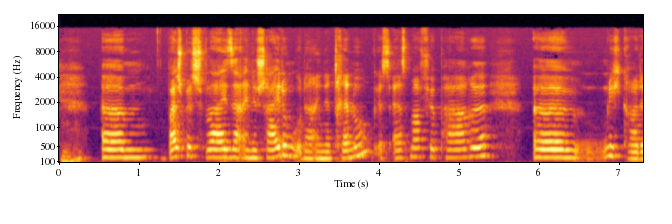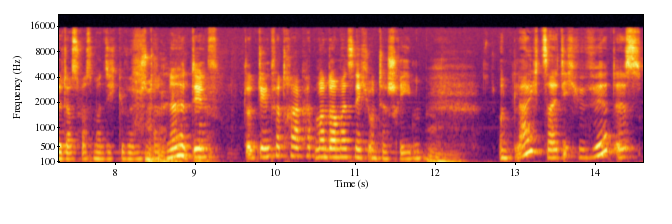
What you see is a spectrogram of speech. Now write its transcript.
Mhm. Ähm, beispielsweise eine Scheidung oder eine Trennung ist erstmal für Paare äh, nicht gerade das, was man sich gewünscht hat. Ne? Den, den Vertrag hat man damals nicht unterschrieben. Mhm. Und gleichzeitig wird es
